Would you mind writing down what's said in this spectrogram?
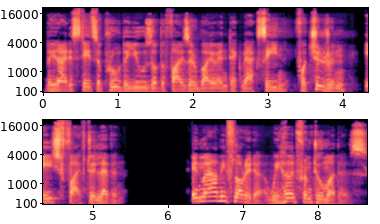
the United States approved the use of the Pfizer BioNTech vaccine for children aged 5 to 11. In Miami, Florida, we heard from two mothers.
